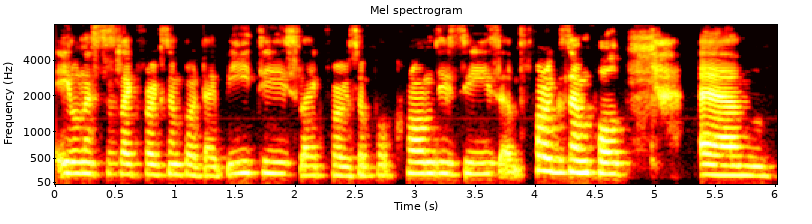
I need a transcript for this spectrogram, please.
illnesses like for example diabetes like for example Crohn disease. And for example um,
